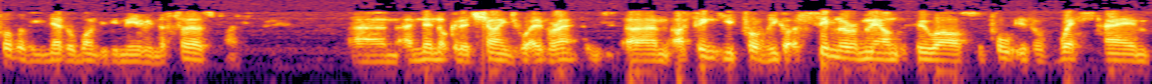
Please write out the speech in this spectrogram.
probably never wanted him here in the first place. Um, and they're not going to change whatever happens. Um, I think you've probably got a similar amount who are supportive of West Ham,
